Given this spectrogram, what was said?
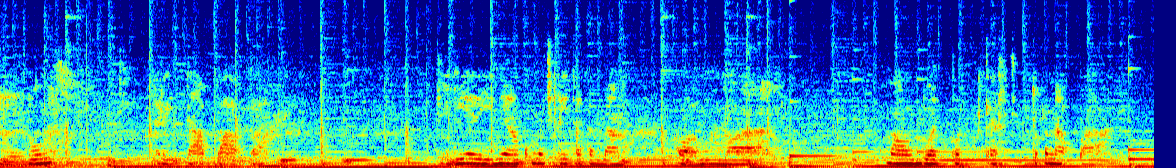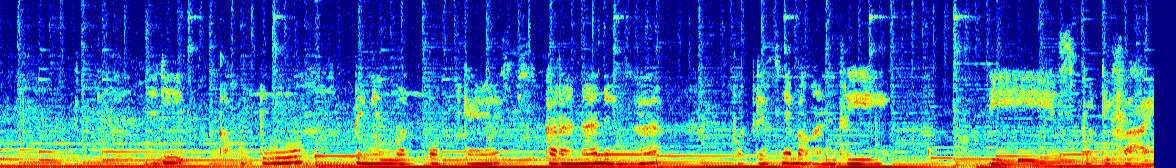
belum cerita apa-apa. Jadi hari ini aku mau cerita tentang kalau mau buat podcast itu kenapa jadi aku tuh pengen buat podcast karena dengar podcastnya Bang Andri di Spotify.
